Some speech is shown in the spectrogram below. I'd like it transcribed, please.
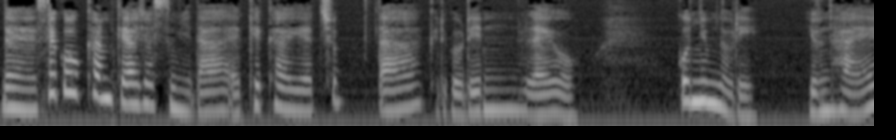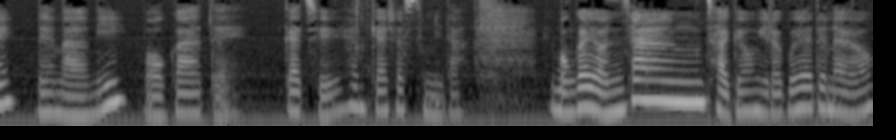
네, 세 곡 함께 하셨습니다. 에픽하이의 춥다, 그리고 린, 레오, 꽃잎놀이, 윤하의 내 마음이 뭐가 돼, 까지 함께 하셨습니다. 뭔가 연상작용이라고 해야 되나요?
